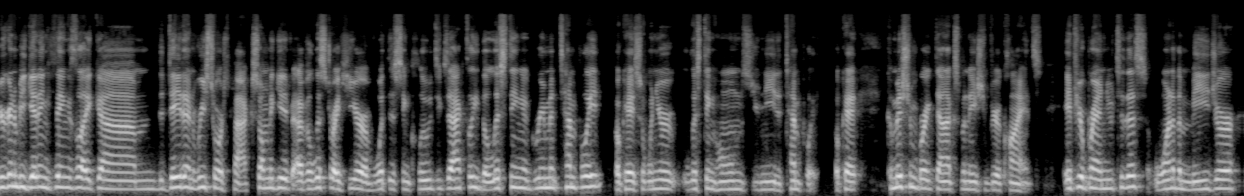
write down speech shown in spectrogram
you're going to be getting things like um, the data and resource pack. So I'm going to give, I have a list right here of what this includes exactly. The listing agreement template. Okay. So when you're listing homes, you need a template. Okay. Commission breakdown explanation for your clients. If you're brand new to this, one of the major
